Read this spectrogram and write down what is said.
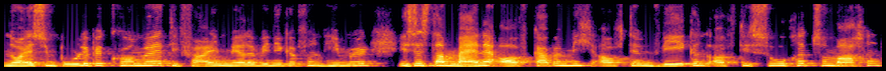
neue Symbole bekomme, die fallen mehr oder weniger vom Himmel, ist es dann meine Aufgabe, mich auf den Weg und auf die Suche zu machen,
